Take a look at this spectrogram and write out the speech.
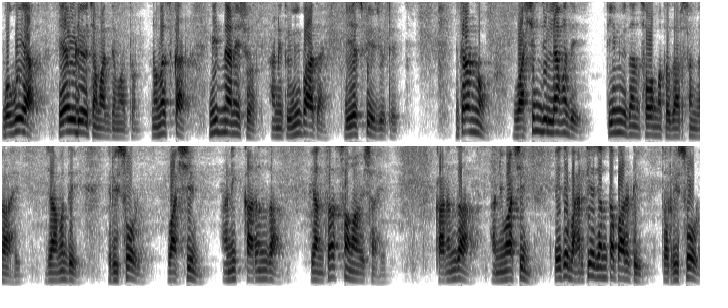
बघूया या व्हिडिओच्या माध्यमातून. नमस्कार मी ज्ञानेश्वर आणि तुम्ही पाहताय डी एस पी एज्युटेक मित्रांनो वाशिम जिल्ह्यामध्ये तीन विधानसभा मतदारसंघ आहेत ज्यामध्ये रिसोड वाशिम आणि कारंजा यांचा समावेश आहे. कारंजा आणि वाशिम येथे भारतीय जनता पार्टी तर रिसोड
